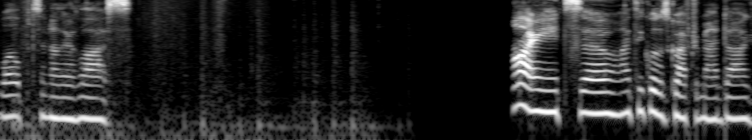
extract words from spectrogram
Well, it's another loss. Alright, so I think we'll just go after Mad Dog.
